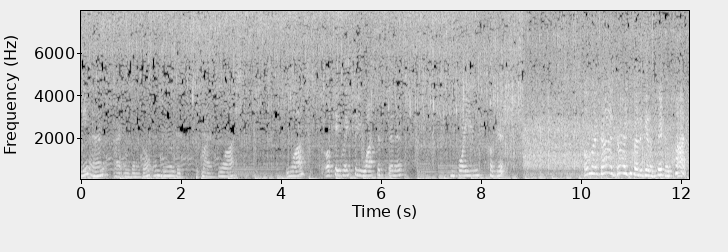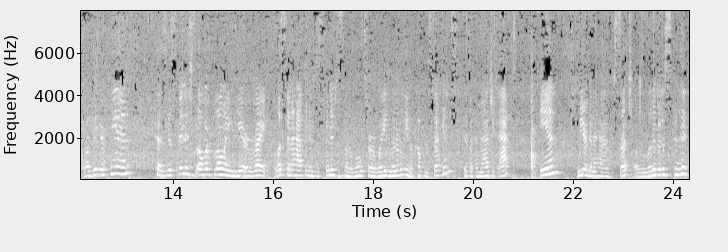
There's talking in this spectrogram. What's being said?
And I am gonna go in there with my wash, wash. Okay, make sure you wash your spinach before you cook it. Oh my God, girl, you better get a bigger pot or a bigger pan because your spinach is overflowing. Yeah, right. What's gonna happen is the spinach is gonna wilter away literally in a couple of seconds. It's like a magic act. And we are gonna have such a little bit of spinach,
